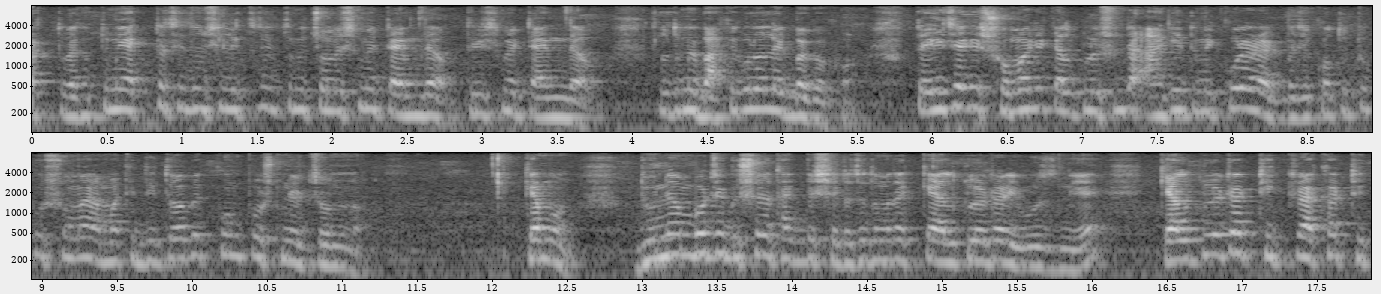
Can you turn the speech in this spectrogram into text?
রাখতে হবে। এখন তুমি একটা সৃজনশীল লিখতে যদি তুমি চল্লিশ মিনিট টাইম দাও, তিরিশ মিনিট টাইম দাও, তাহলে তুমি বাকিগুলো লিখবে কখন? তো এই জায়গায় সময়কে ক্যালকুলেশনটা আগে তুমি করে রাখবে যে কতটুকু সময় আমাকে দিতে হবে কোন প্রশ্নের জন্য। কেমন? দুই নম্বর যে বিষয়টা থাকবে সেটা হচ্ছে তোমাদের ক্যালকুলেটার ইউজ নিয়ে। ক্যালকুলেটার ঠিক রাখা, ঠিক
